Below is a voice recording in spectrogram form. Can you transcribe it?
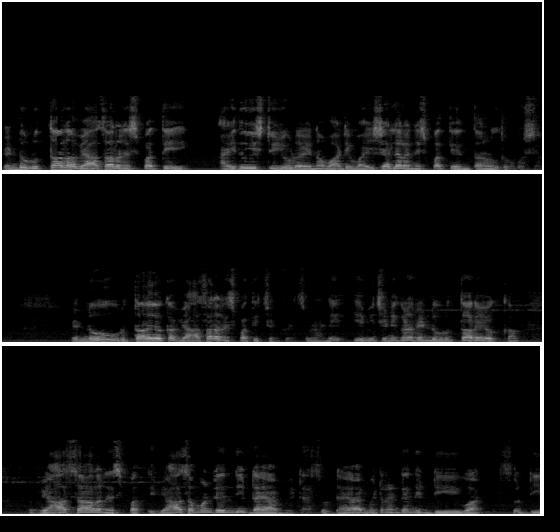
రెండు వృత్తాల వ్యాసాల నిష్పత్తి ఐదు ఇష్టు ఏడు అయిన వాటి వైశాల్యాల నిష్పత్తి ఎంత అని అడుగుతున్న క్వశ్చన్ రెండు వృత్తాల యొక్క వ్యాసాల నిష్పత్తి ఇచ్చింది ఫ్రెండ్స్ చూడండి. ఏమి ఇచ్చింది ఇక్కడ? రెండు వృత్తాల యొక్క వ్యాసాల నిష్పత్తి. వ్యాసం అంటే ఏంది? డయామీటర్ సో డయామీటర్ అంటే ఏంది? D one so D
